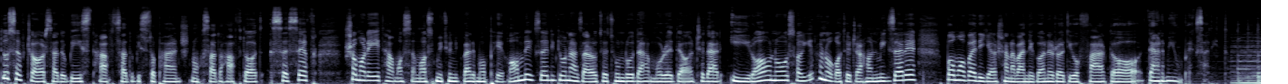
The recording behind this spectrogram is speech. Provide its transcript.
20420 725 970 30 شماره تماس ماست. می‌تونید برای ما پیغام بگذارید و نظراتتون رو در مورد آنچه در ایران و سایر نقاط جهان میگذره با ما و دیگر شنوندگان رادیو فردا در میون بگذارید.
